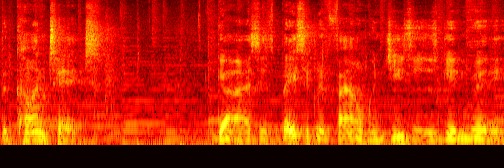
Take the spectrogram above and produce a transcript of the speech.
the context, guys, is basically found when Jesus is getting ready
